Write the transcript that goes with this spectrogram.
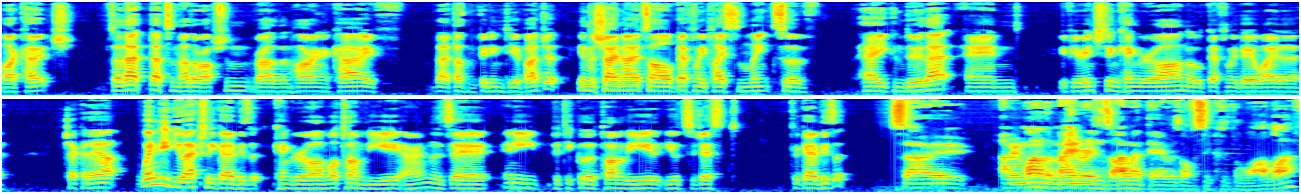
by coach. So that that's another option rather than hiring a car if that doesn't fit into your budget. In the show notes, I'll definitely place some links of how you can do that, and if you're interested in Kangaroo Island, there'll definitely be a way to check it out. When did you actually go visit Kangaroo Island? What time of the year, Aaron? Is there any particular time of the year that you would suggest to go visit? So, I mean, one of the main reasons I went there was obviously because of the wildlife.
